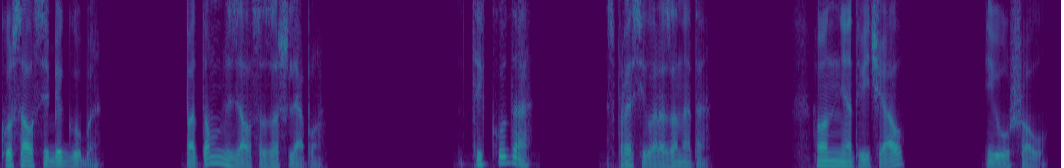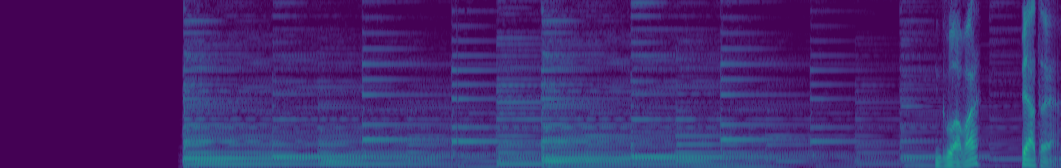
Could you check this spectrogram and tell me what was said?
кусал себе губы. Потом взялся за шляпу. «Ты куда?» — спросила Розанетта. Он не отвечал и ушел. Глава пятая.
